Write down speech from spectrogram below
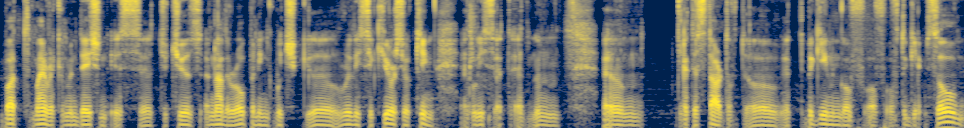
but my recommendation is uh, to choose another opening which uh, really secures your king at least at, at um, um, at the start of the at the beginning of, of, of the game. So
